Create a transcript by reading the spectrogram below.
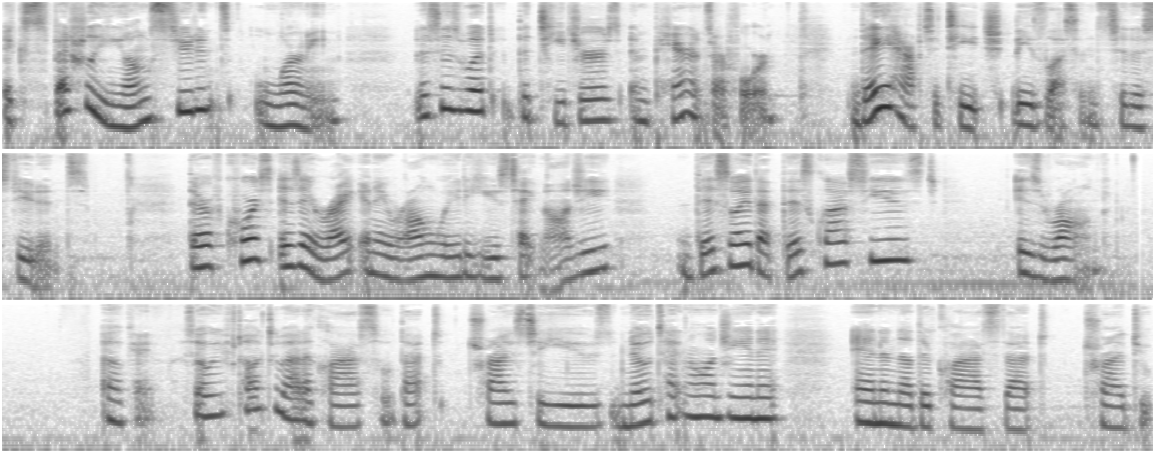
especially young students, learning. This is what the teachers and parents are for. They have to teach these lessons to the students. There, of course, is a right and a wrong way to use technology. This way that this class used is wrong. Okay, so we've talked about a class that tries to use no technology in it and another class that tried to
